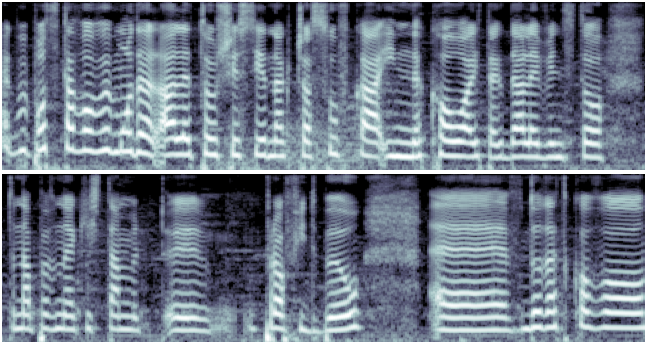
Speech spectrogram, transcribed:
Jakby podstawowy model, ale to już jest jednak czasówka, inne koła i tak dalej, więc to, to na pewno jakiś tam y, profit był. E, dodatkowo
